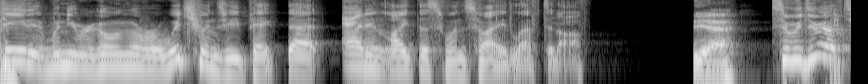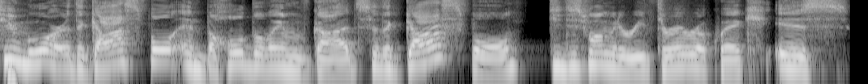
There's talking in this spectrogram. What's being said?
stated when you were going over which ones we picked that I didn't like this one, so I left it off. Yeah. So we do have two more the gospel and behold the Lamb of God. So the gospel, do you just want me to read through it real quick? Is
